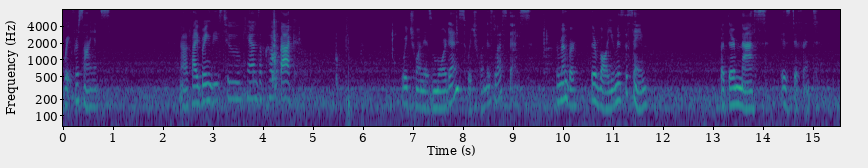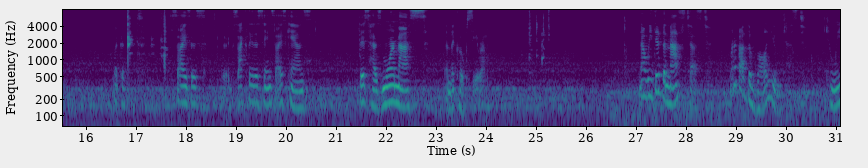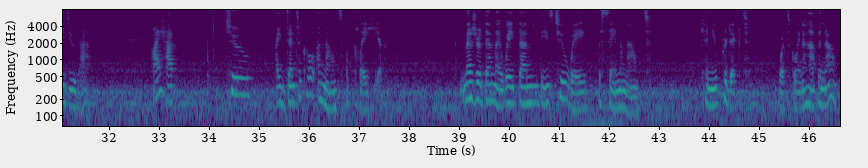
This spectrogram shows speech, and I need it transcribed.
great for science. Now, if I bring these two cans of Coke back, which one is more dense, which one is less dense? Remember, their volume is the same, but their mass is different. Look at sizes. They're exactly the same size cans. This has more mass than the Coke Zero. Now we did the mass test. What about the volume test? Can we do that? I have two identical amounts of clay here. I measured them, I weighed them. These two weigh the same amount. Can you predict what's going to happen now?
